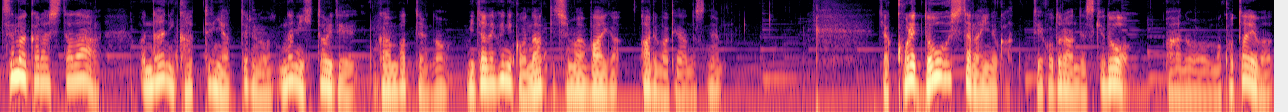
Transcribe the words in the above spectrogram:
妻からしたら何勝手にやってるの？何一人で頑張ってるの？みたいな風にこうなってしまう場合があるわけなんですね。じゃあこれどうしたらいいのかっていうことなんですけどあの、まあ、答えは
